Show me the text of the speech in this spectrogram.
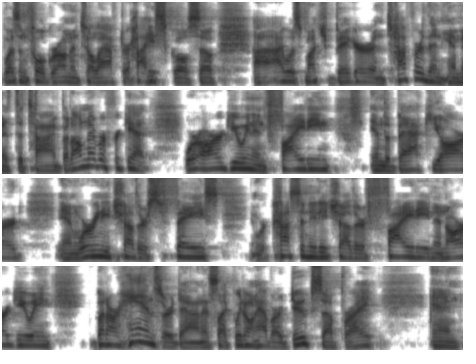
wasn't full grown until after high school, so uh, I was much bigger and tougher than him at the time. But I'll never forget, we're arguing and fighting in the backyard, and we're in each other's face, and we're cussing at each other, fighting and arguing, but our hands are down. It's like we don't have our dukes up, right? And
